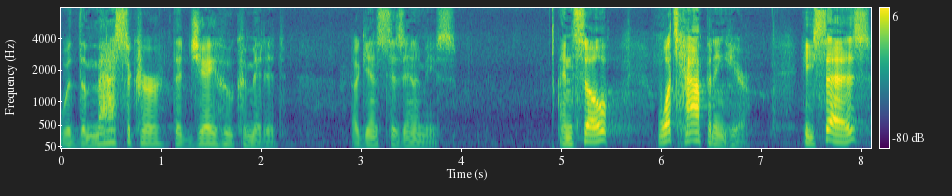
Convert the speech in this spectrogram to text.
with the massacre that Jehu committed against his enemies. And so, what's happening here? He says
